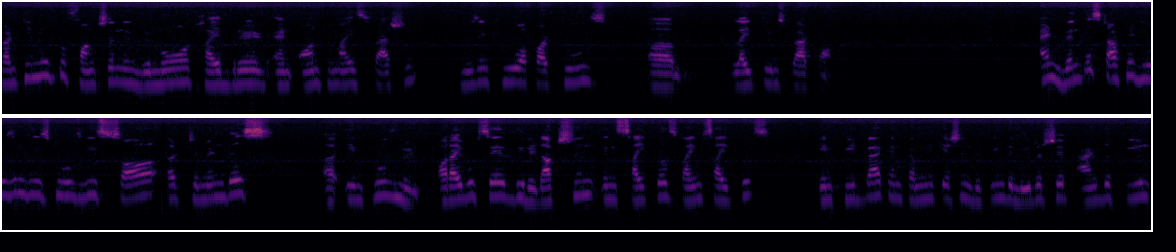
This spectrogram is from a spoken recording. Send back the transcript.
continue to function in remote, hybrid, and on-premise fashion using few of our tools um, like Teams platform. And when they started using these tools, we saw a tremendous uh, improvement, or I would say the reduction in cycles, time cycles, in feedback and communication between the leadership and the field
